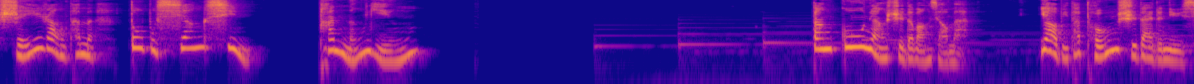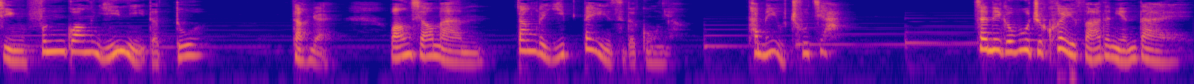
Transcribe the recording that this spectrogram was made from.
谁让他们都不相信他能赢？当姑娘时的王小满，要比她同时代的女性风光旖旎的多。当然，王小满当了一辈子的姑娘，她没有出嫁。在那个物质匮乏的年代，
